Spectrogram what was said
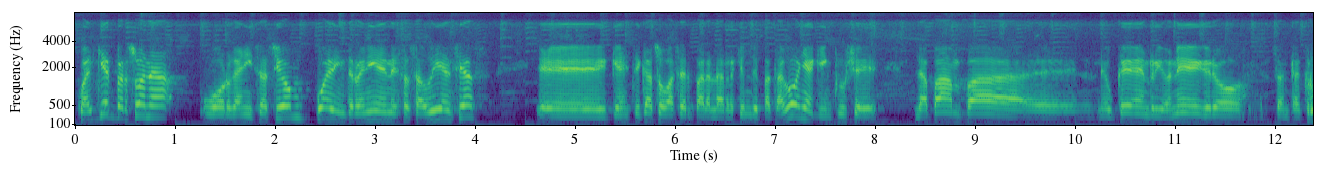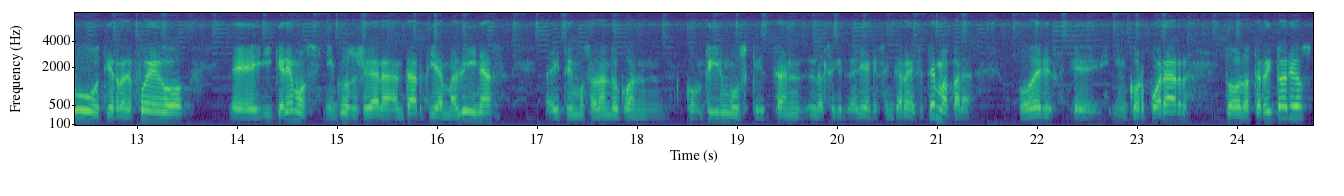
Cualquier persona u organización puede intervenir en esas audiencias, eh, que en este caso va a ser para la región de Patagonia, que incluye La Pampa, eh, Neuquén, Río Negro, Santa Cruz, Tierra del Fuego, eh, y queremos incluso llegar a Antártida, Malvinas. Ahí estuvimos hablando con, con Filmus, que está en la secretaría que se encarga de ese tema, para poder incorporar todos los territorios.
